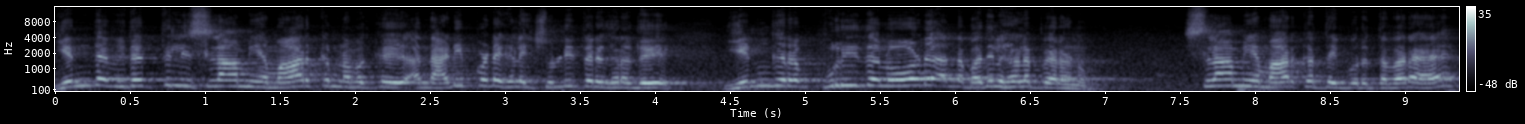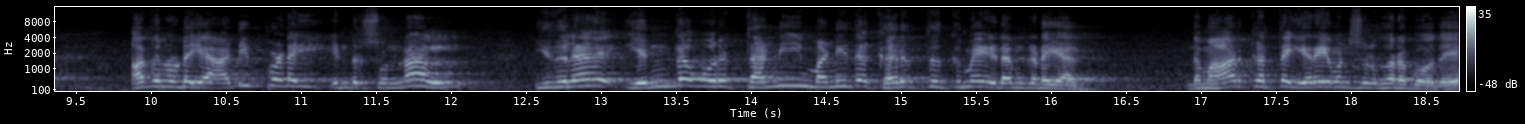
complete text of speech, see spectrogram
எந்த விதத்தில் இஸ்லாமிய மார்க்கம் நமக்கு அந்த அடிப்படைகளை சொல்லித் தருகிறது என்கிற புரிதலோடு அந்த பதில்களை பெறணும். இஸ்லாமிய மார்க்கத்தை பொறுத்தவரை அதனுடைய அடிப்படை என்று சொன்னால் இதில் எந்த ஒரு தனி மனித கருத்துக்குமே இடம் கிடையாது. இந்த மார்க்கத்தை இறைவன் சொல்கிற போது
